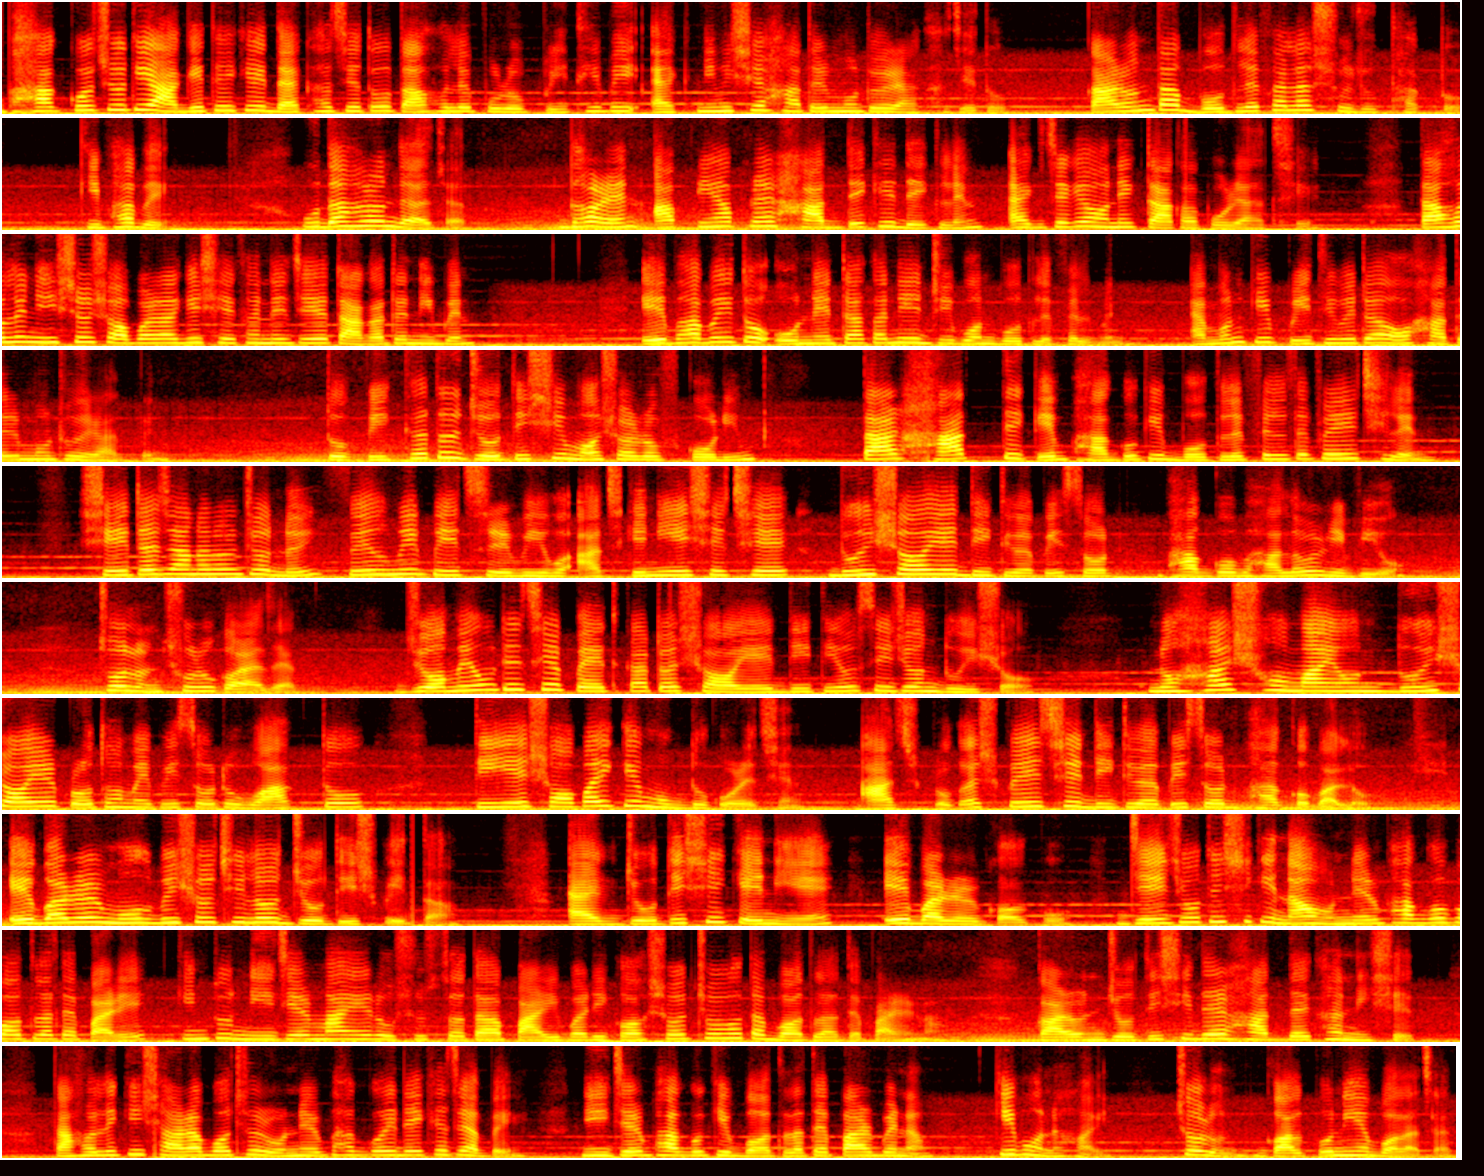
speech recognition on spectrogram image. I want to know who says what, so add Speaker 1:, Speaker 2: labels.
Speaker 1: ভাগ্য যদি আগে থেকে দেখা যেত, তাহলে পুরো পৃথিবী এক নিমিষে হাতের মুঠোয় রাখা যেত। কারণ তা বদলে ফেলার সুযোগ থাকতো। কীভাবে? উদাহরণ দেওয়া যাক। ধরেন, আপনি আপনার হাত দেখে দেখলেন, এক জায়গায় অনেক টাকা পড়ে আছে। তাহলে নিশ্চয় সবার আগে সেখানে যেয়ে টাকাটা নেবেন। এভাবেই তো অন্যের টাকা নিয়ে জীবন বদলে ফেলবেন। এমনকি পৃথিবীটাও হাতের মুঠোয় রাখবেন। তো বিখ্যাত জ্যোতিষী মোশাররফ করিম, তার হাত থেকে ভাগ্য কি বদলে ফেলতে পেরেছিলেন? সেটা জানানোর জন্যই ফিল্মি পিটস রিভিউ আজকে নিয়ে এসেছে দুইশো এর দ্বিতীয় এপিসোড ভাগ্য ভালো রিভিউ চলুন শুরু করা যাক। জমে উঠেছে পেট কাটা শয়ের দ্বিতীয় সিজন দুইশো। নহাস হুমায়ুন দুইশো এর প্রথম এপিসোড ওয়াক্ত দিয়ে সবাইকে মুগ্ধ করেছেন। আজ প্রকাশ পেয়েছে দ্বিতীয় এপিসোড ভাগ্য ভালো। এবারের মূল বিষয় ছিল জ্যোতিষবিদ্যা। এক জ্যোতিষীকে নিয়ে এবারের গল্প। যে জ্যোতিষী কিনা অন্যের ভাগ্য বদলাতে পারে, কিন্তু নিজের মায়ের অসুস্থতা, পারিবারিক অসচ্ছলতা বদলাতে পারে না। কারণ জ্যোতিষীদের হাত দেখা নিষেধ। তাহলে কি সারা বছর অন্যের ভাগ্যই দেখে যাবে? নিজের ভাগ্য কি বদলাতে পারবে না? কি মনে হয়? চলুন, গল্প নিয়ে বলা যাক।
